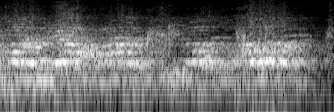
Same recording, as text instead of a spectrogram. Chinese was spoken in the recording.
中国结好好庆祝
